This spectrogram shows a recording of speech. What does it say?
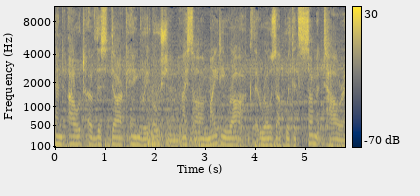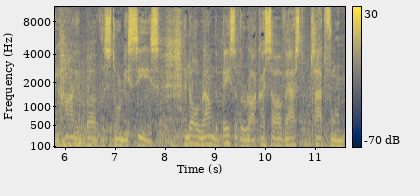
And out of this dark, angry ocean, I saw a mighty rock that rose up with its summit towering high above the stormy seas. And all round the base of the rock, I saw a vast platform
